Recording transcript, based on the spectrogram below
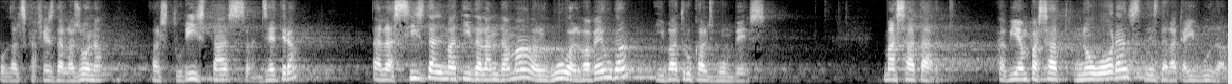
o dels cafès de la zona, els turistes, etc. A les 6 del matí de l'endemà algú el va veure i va trucar als bombers. Massa tard. Havien passat 9 hores des de la caiguda.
